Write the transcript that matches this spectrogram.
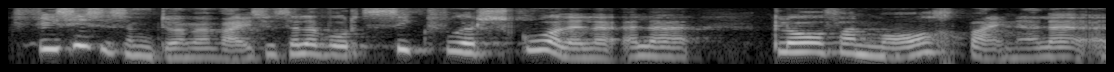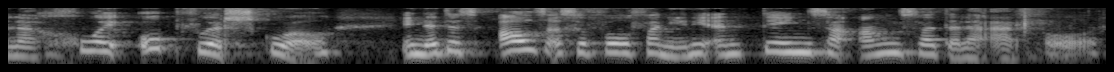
fisiese simptome wys, soos hulle word siek voor skool, hulle hulle kla van maagpyn, hulle hulle gooi op voor skool en dit is als as gevolg van hierdie intense angs wat hulle ervaar.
